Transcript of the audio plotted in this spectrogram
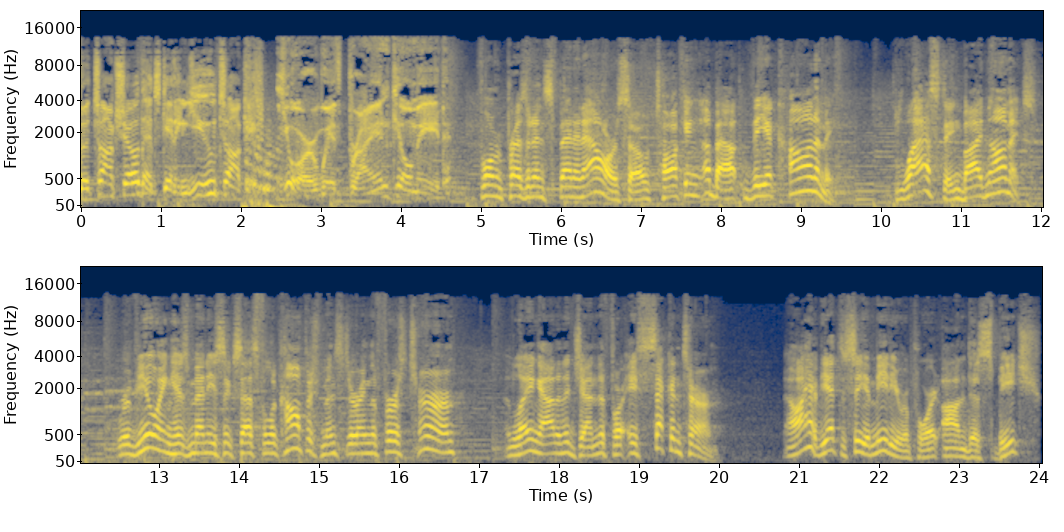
The talk show that's getting you talking. You're with Brian Kilmeade. Former president spent an hour or so talking about the economy, blasting Bidenomics, reviewing his many successful accomplishments during the first term, and laying out an agenda for a second term. Now, I have yet to see a media report on this speech,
